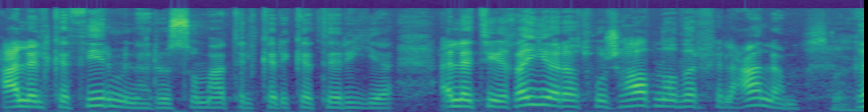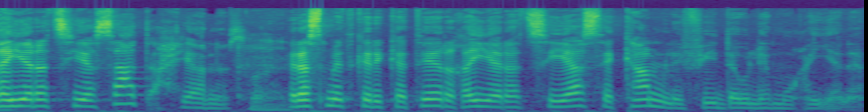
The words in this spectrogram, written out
على الكثير من الرسومات الكاريكاتيرية التي غيرت وجهات نظر في العالم. صحيح. غيرت سياسات أحيانا. صحيح. رسمة كاريكاتير غيرت سياسة كاملة في دولة معينة.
